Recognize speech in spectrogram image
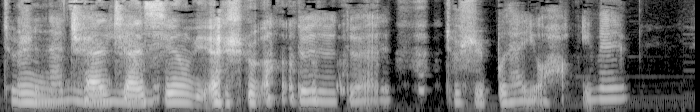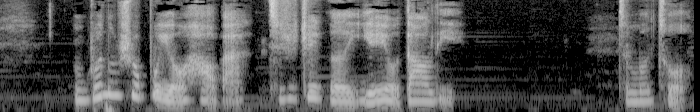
就是男女全全性别是吧？对对对，就是不太友好，因为你不能说不友好吧？其实这个也有道理。怎么做？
